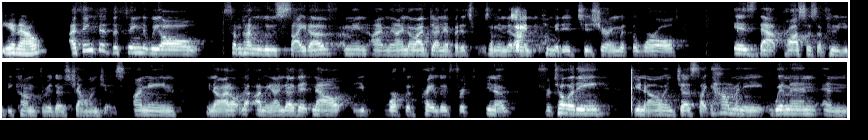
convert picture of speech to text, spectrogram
you know? I think that the thing that we all sometimes lose sight of. I mean, I mean, I know I've done it, but it's something that I'm committed to sharing with the world is that process of who you become through those challenges. I mean, you know, I don't know. I mean, I know that now you've worked with Prelude for, you know, fertility, you know, and just like how many women and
